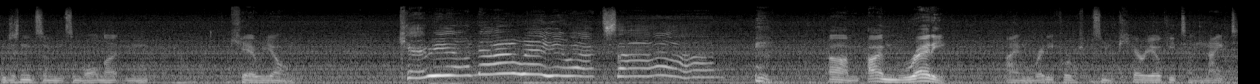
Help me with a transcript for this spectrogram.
We just need some, some walnut and carry on. Carry on now where you at, son. um, I'm ready. I'm ready for some karaoke tonight.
